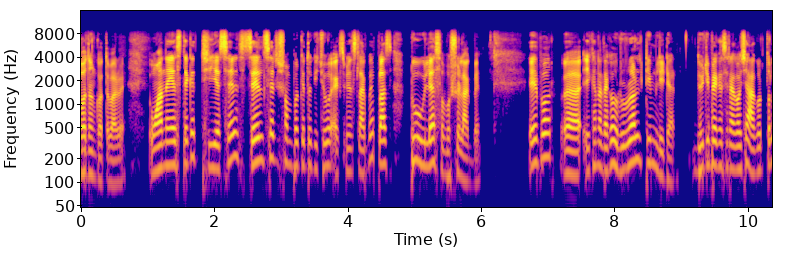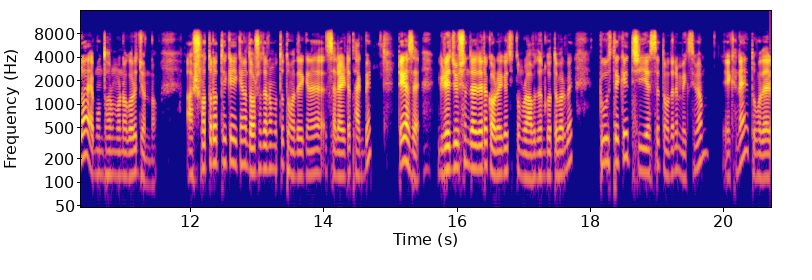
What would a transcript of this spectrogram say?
আবেদন করতে পারবে। ওয়ান এস থেকে থ্রি এস এর সেলসের সম্পর্কিত কিছু এক্সপিরিয়েন্স লাগবে প্লাস টু হুইলার্স অবশ্যই লাগবে। এরপর এখানে দেখো রুরাল টিম লিডার দুইটি ভ্যাকেন্সি রাখা হয়েছে আগরতলা এবং ধর্মনগরের জন্য। আর সতেরো থেকে এখানে দশ হাজারের মতো তোমাদের এখানে স্যালারিটা থাকবে। ঠিক আছে? গ্র্যাজুয়েশন যা যারা করে গেছে তোমরা আবেদন করতে পারবে। টু থেকে থ্রি ইয়ার্সে তোমাদের ম্যাক্সিমাম এখানে তোমাদের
